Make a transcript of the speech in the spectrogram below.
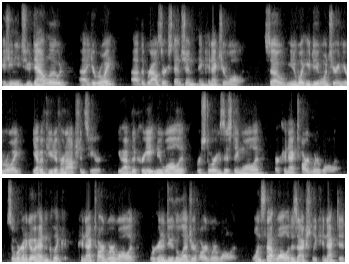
is you need to download uh, Yoroi, uh, the browser extension, and connect your wallet. So you know what you do once you're in Yoroi, you have a few different options here. You have the create new wallet, restore existing wallet, or connect hardware wallet. So we're going to go ahead and click connect hardware wallet. We're going to do the Ledger hardware wallet. Once that wallet is actually connected,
